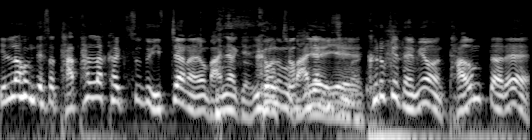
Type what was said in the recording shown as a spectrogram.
1라운드에서 다 탈락할 수도 있잖아요. 만약에 이거는 뭐 그렇죠? 뭐 만약이지만 예, 예. 그렇게 되면 다음 달에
